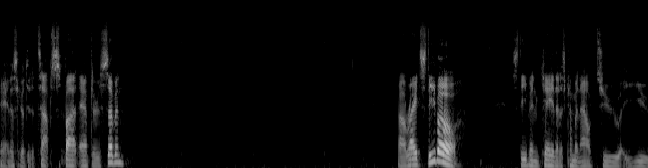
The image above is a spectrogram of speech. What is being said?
And let's go to the top spot after seven. All right, Steve-O. Stephen K. That is coming out to you.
